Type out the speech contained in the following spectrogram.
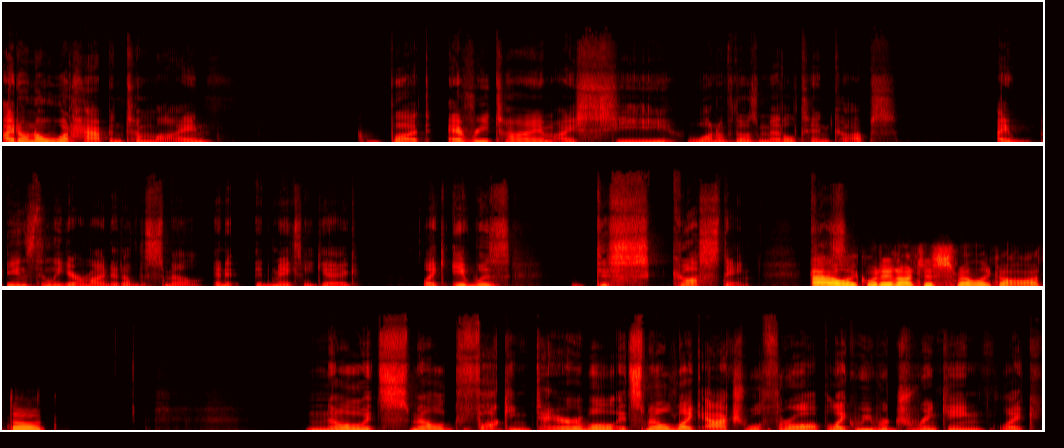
I don't know what happened to mine, but every time I see one of those metal tin cups, I instantly get reminded of the smell, and it, it makes me gag. Like it was disgusting. Ow, like would it not just smell like a hot dog? No, it smelled fucking terrible. It smelled like actual throw up. Like we were drinking like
